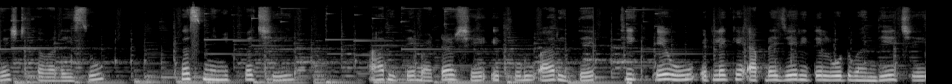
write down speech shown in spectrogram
રેસ્ટ થવા દઈશું. દસ મિનિટ પછી આ રીતે બેટર છે એ થોડું આ રીતે ઠીક એવું એટલે કે આપણે જે રીતે લોટ બાંધીએ છીએ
